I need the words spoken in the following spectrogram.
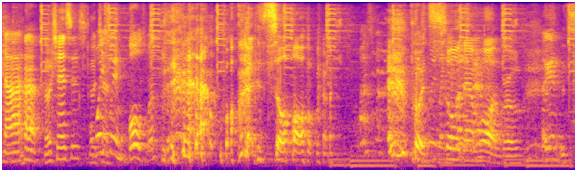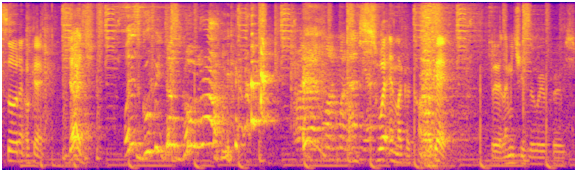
Nah, no chances. No Why you chances. swaying balls, man? it's so hard, bro. Bro, it's so damn hard, bro. It's so damn. Okay. Judge. What is Goofy just going around? Alright, come on, come on, ask me. Sweating like a cunt. Okay. Wait, let me choose the word first.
